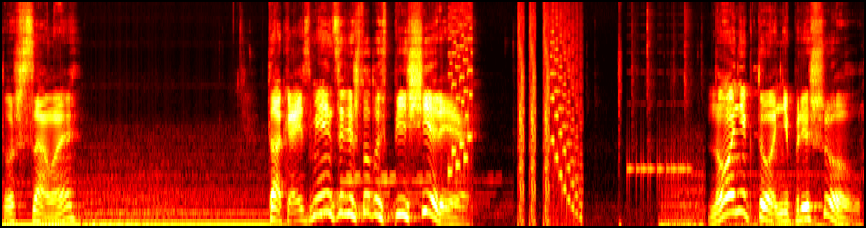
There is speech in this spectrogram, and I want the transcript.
То же самое. Так, а изменится ли что-то в пещере? Но никто не пришел.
